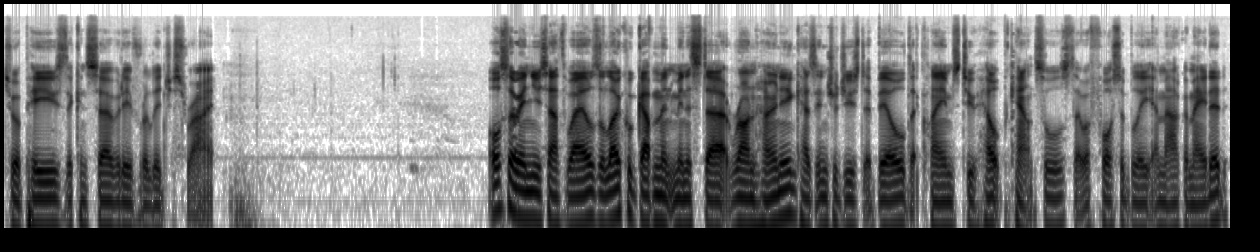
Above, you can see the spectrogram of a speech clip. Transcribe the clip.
to appease the conservative religious right. Also in New South Wales, the local government minister Ron Hoenig has introduced a bill that claims to help councils that were forcibly amalgamated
